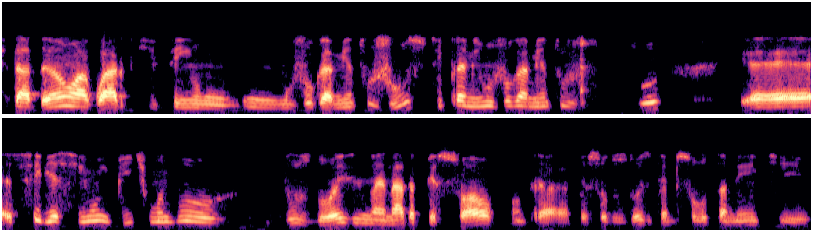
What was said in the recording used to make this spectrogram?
cidadão, aguardo que tenha um, um julgamento justo, e para mim um julgamento justo é, seria sim um impeachment do, dos dois, e não é nada pessoal contra a pessoa dos dois, então absolutamente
